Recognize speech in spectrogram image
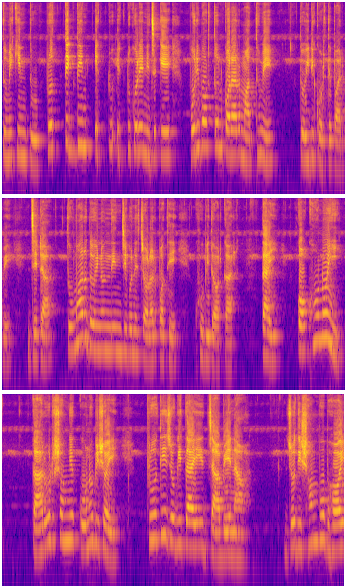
তুমি কিন্তু প্রত্যেক দিন একটু একটু করে নিজেকে পরিবর্তন করার মাধ্যমে তৈরি করতে পারবে, যেটা তোমার দৈনন্দিন জীবনে চলার পথে খুবই দরকার। তাই কখনোই কারোর সঙ্গে কোনো বিষয়ে প্রতিযোগিতায় যাবে না। যদি সম্ভব হয়,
